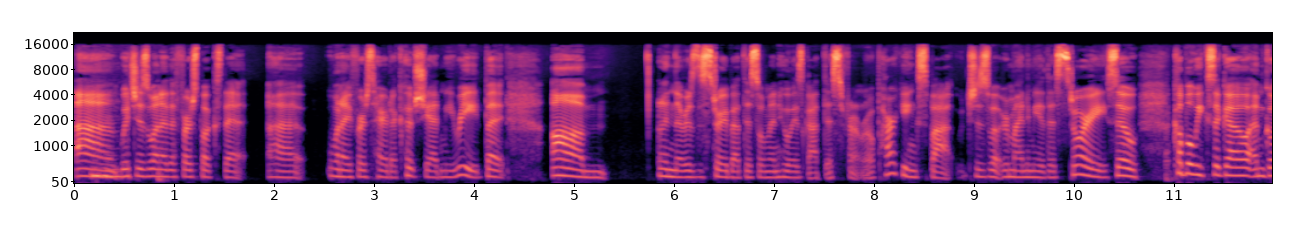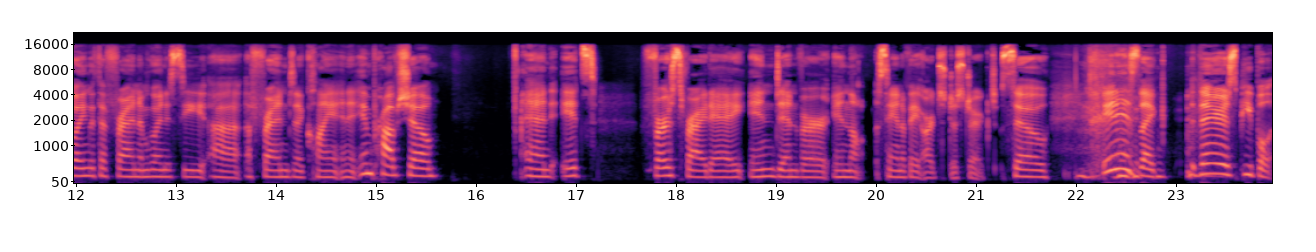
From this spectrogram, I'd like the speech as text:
um, mm-hmm. which is one of the first books that uh, when I first hired a coach, she had me read. But um, and there was the story about this woman who always got this front row parking spot, which is what reminded me of this story. So a couple weeks ago, I'm going with a friend. I'm going to see uh, a friend and a client in an improv show, and it's first Friday in Denver in the Santa Fe Arts District. So it is like there's people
